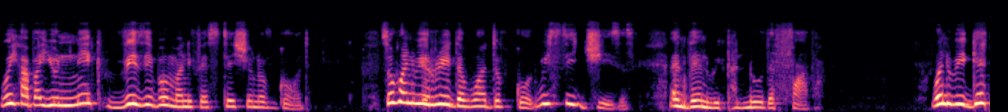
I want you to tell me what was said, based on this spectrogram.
we have a unique, visible manifestation of God. So, when we read the Word of God, we see Jesus and then we can know the Father. When we get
